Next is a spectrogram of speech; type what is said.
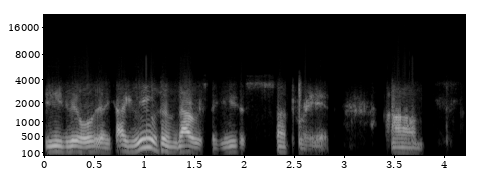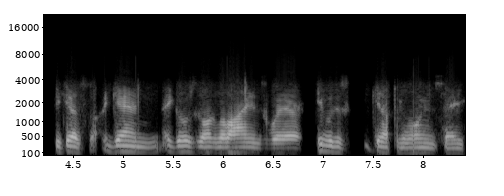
you need to be able. Like, I agree with him in that respect. You need to separate it. Um, because again, it goes along the lines where people just get up in the morning and say,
